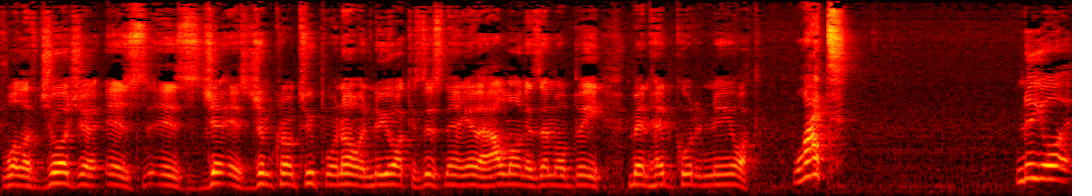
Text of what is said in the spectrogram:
Well, if Georgia is is is Jim Crow 2.0 and New York is this, that, and the other, how long has MLB been headquartered in New York? What? New York,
